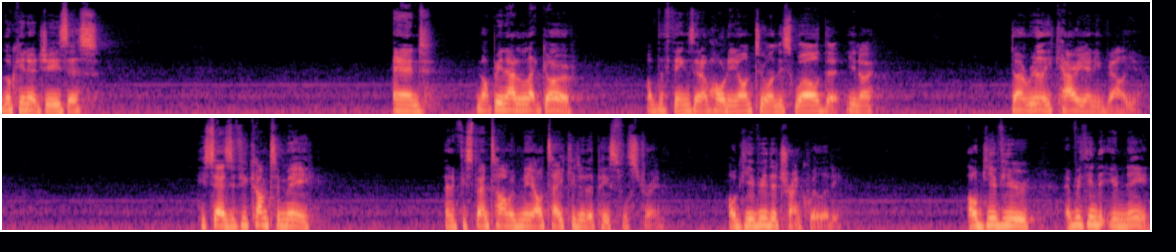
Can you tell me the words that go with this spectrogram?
Looking at Jesus and not being able to let go of the things that I'm holding on to on this world that, you know, don't really carry any value. He says, If you come to me, and if you spend time with me, I'll take you to the peaceful stream. I'll give you the tranquility. I'll give you everything that you need.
